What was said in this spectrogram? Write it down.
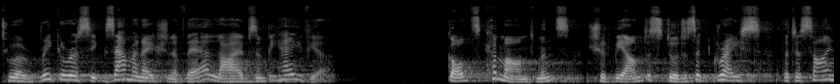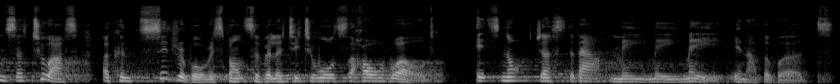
to a rigorous examination of their lives and behaviour. God's commandments should be understood as a grace that assigns to us a considerable responsibility towards the whole world. It's not just about me, me, me, in other words.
